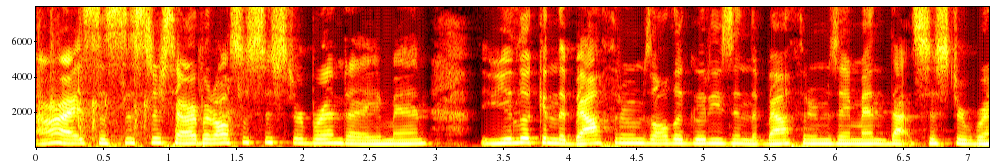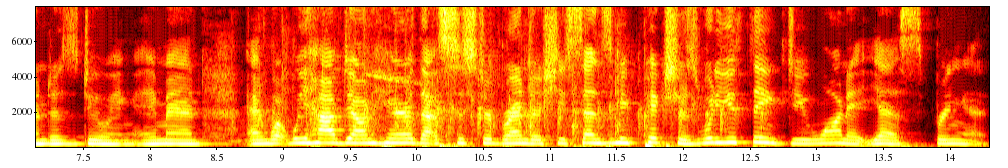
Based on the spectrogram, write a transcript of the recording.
all right, so Sister Sarah, but also Sister Brenda, amen. You look in the bathrooms, all the goodies in the bathrooms, amen. That Sister Brenda's doing, amen. And what we have down here, that Sister Brenda, she sends me pictures. What do you think? Do you want it? Yes, bring it.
